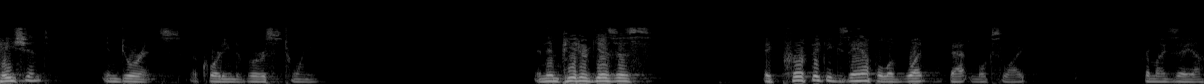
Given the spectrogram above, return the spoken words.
Patient endurance, according to verse 20. And then Peter gives us a perfect example of what that looks like from Isaiah.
